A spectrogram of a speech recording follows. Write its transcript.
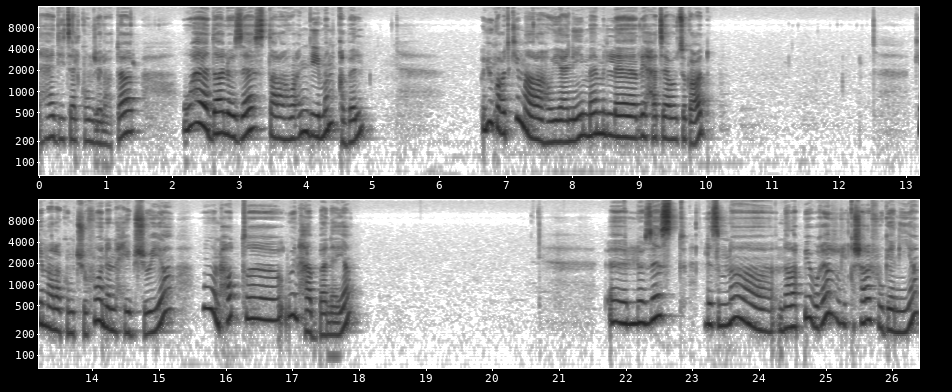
هادي تاع ال congélateur. وهذا le zeste راهو عندي من قبل. يقعد كيما راهو يعني ما من الريحة تاعو تقعد. كما راكم تشوفوا أنا نحيب شوية ونحط وين حابه انايا لو زيست لازمنا نربيو غير القشرة الفوقانية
